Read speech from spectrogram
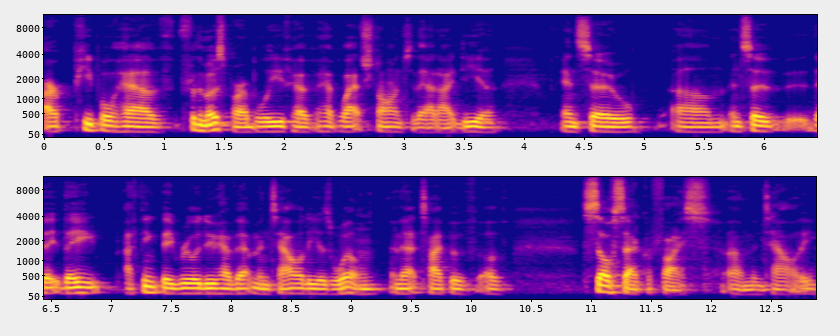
our people have, for the most part, I believe, have, have latched on to that idea. And so, um, and so they, they, I think they really do have that mentality as well, and that type of, of self-sacrifice uh, mentality.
